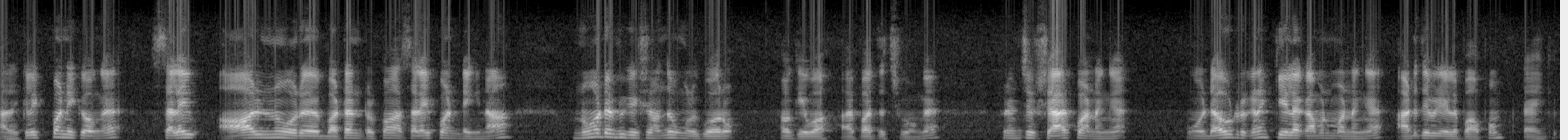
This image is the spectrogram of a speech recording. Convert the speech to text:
அதை கிளிக் பண்ணிக்கோங்க. செலக்ட் ஆல்னு ஒரு பட்டன் இருக்கும். அதை செலக்ட் பண்ணிட்டீங்கன்னா நோட்டிஃபிகேஷன் வந்து உங்களுக்கு வரும். ஓகேவா? அதை பார்த்து வச்சுக்கோங்க. ஃப்ரெண்ட்ஸுக்கு ஷேர் பண்ணுங்கள் உங்கள் டவுட் இருக்குன்னா கீழே கமெண்ட் பண்ணுங்கள் அடுத்த வீடியோவில் பார்ப்போம். தேங்க்யூ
